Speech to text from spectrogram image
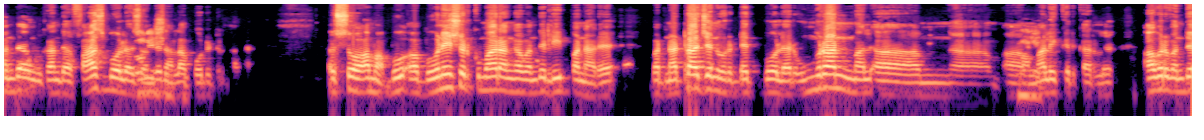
வந்து அவங்களுக்கு அந்த ஃபாஸ்ட் bowlers வந்து. நல்லா போட்டுட்டு இருந்தாங்க ஸோ ஆமா புவனேஸ்வர் குமார் அங்க வந்து லீட் பண்ணாரு பட் நட்ராஜன் ஒரு டெத் போலர் உம்ரான் மாலிக். இருக்காருல்ல அவர் வந்து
